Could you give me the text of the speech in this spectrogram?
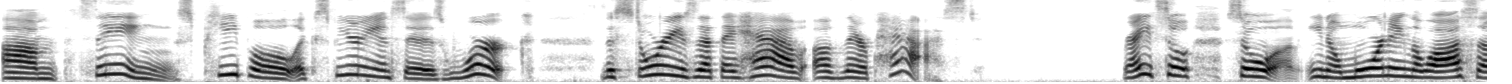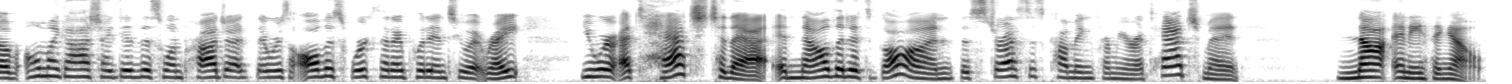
um, things, people, experiences, work, the stories that they have of their past right? So so you know mourning the loss of oh my gosh i did this one project. There was all this work that i put into it right? You were attached to that. And now that it's gone the stress is coming from your attachment not anything else.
